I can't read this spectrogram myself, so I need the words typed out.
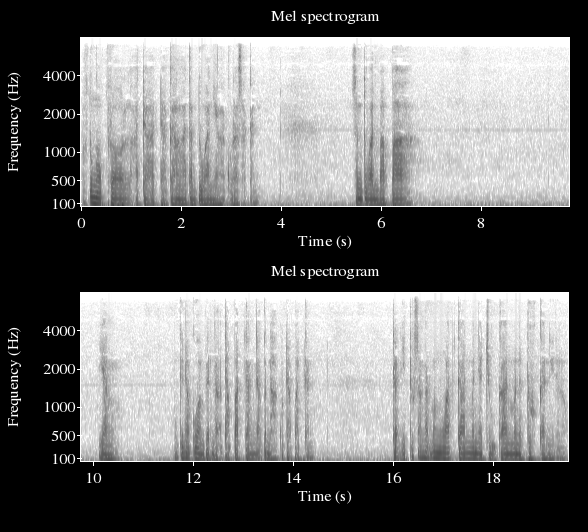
waktu ngobrol ada ada kehangatan Tuhan yang aku rasakan. Sentuhan Bapa yang mungkin aku hampir nggak dapatkan nggak pernah aku dapatkan dan itu sangat menguatkan, menyejukkan, meneduhkan gitu loh.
